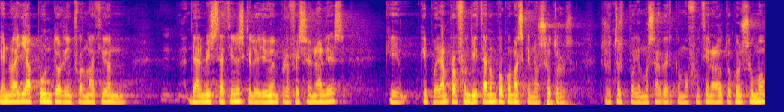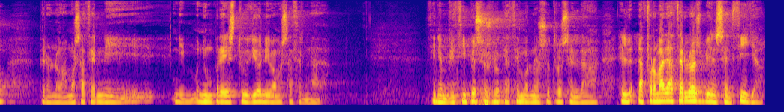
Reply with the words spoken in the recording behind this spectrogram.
que no haya puntos de información de administraciones que lo lleven profesionales que, puedan profundizar un poco más que nosotros. Nosotros podemos saber cómo funciona el autoconsumo, pero no vamos a hacer ni, ni, ni un preestudio ni vamos a hacer nada. En principio eso es lo que hacemos nosotros en la... La forma de hacerlo es bien sencilla.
